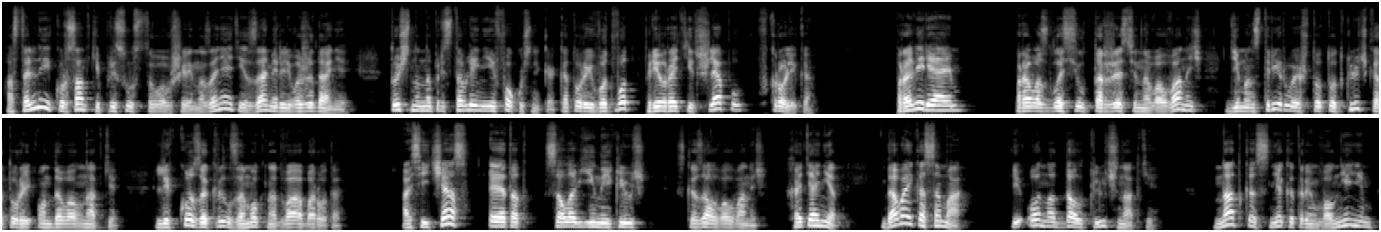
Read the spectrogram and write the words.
Остальные курсантки, присутствовавшие на занятии, замерли в ожидании, точно на представлении фокусника, который вот-вот превратит шляпу в кролика. «Проверяем», – провозгласил торжественно Волваныч, демонстрируя, что тот ключ, который он давал Натке, легко закрыл замок на два оборота. «А сейчас этот соловьиный ключ», – сказал Волваныч. Хотя нет, давай-ка сама. И он отдал ключ Натке. Натка с некоторым волнением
